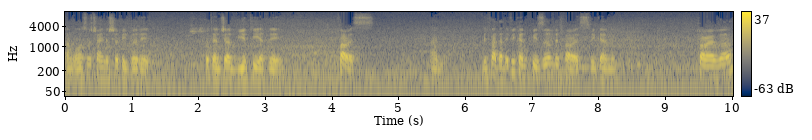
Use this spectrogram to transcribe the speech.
I'm also trying to show people the potential beauty of the forest and the fact that if we can preserve the forest, we can forever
